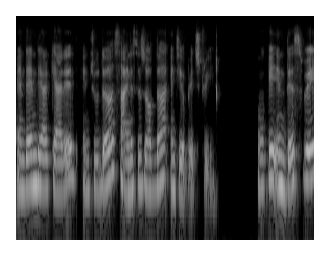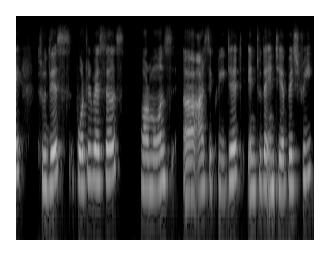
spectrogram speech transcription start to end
and then they are carried into the sinuses of the anterior pituitary. Okay, in this way, through this portal vessels, hormones uh, are secreted into the anterior pituitary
